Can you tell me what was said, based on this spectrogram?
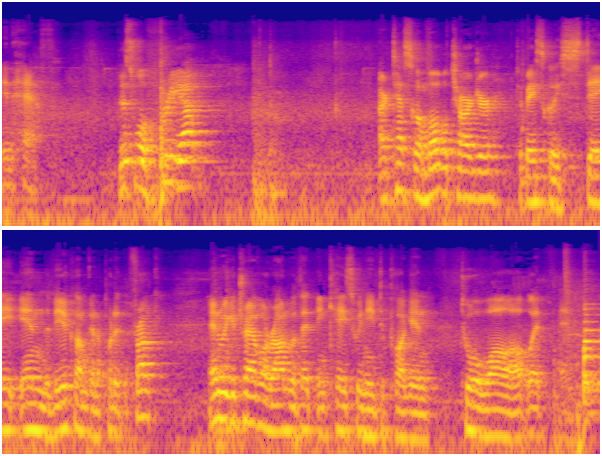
in half. This will free up our Tesla mobile charger to basically stay in the vehicle. I'm gonna put it in the front and we can travel around with it in case we need to plug in to a wall outlet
